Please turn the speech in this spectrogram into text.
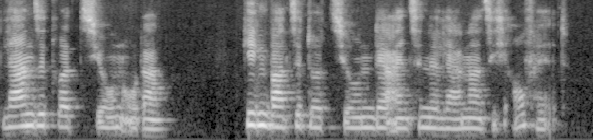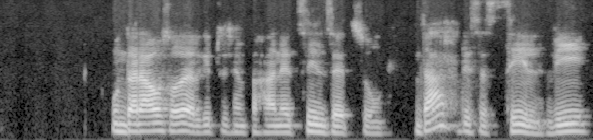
Lernsituation oder Gegenwartssituation der einzelne Lerner sich aufhält. Und daraus oder, ergibt sich einfach eine Zielsetzung. Darf dieses Ziel, wie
